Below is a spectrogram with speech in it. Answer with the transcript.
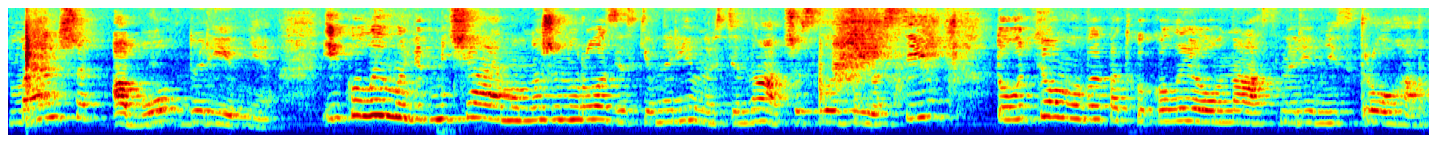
менше або дорівнює. І коли ми відмічаємо множину розв'язків нерівності на числовій осі, то у цьому випадку, коли у нас нерівність строга,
